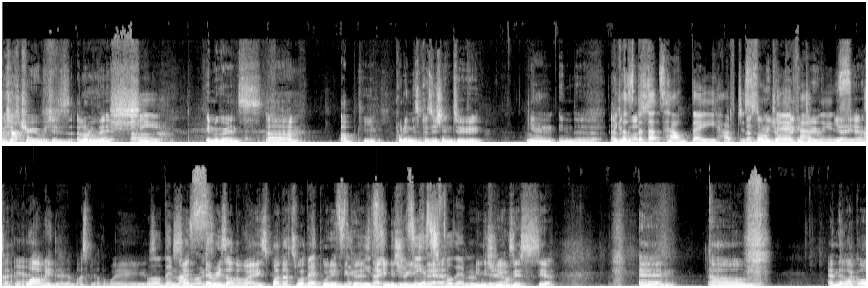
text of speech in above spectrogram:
which is true. Which is a lot of the Oh, uh, immigrants um, are put in this position to in in the because abattoirs. but that's how they have to That's the only support job their they can do. families. Yeah, yeah, exactly. Well, I mean, there must be other ways. Well, there must- Yeah, there is other ways, but that's what But they put in because that industry is there. for them. Industry Yeah. exists, yeah. And um, and they're like, oh,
